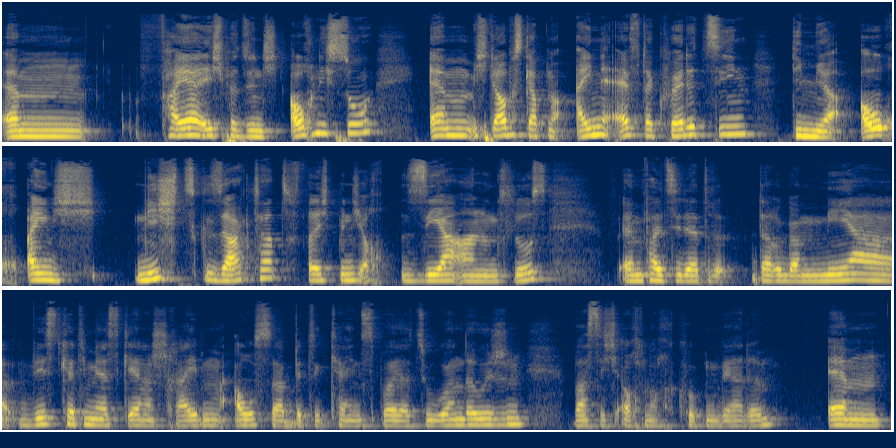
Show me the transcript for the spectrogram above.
Ähm, Feiere ich persönlich auch nicht so. Ähm, ich glaube, es gab nur eine After Credit Scene, die mir auch eigentlich nichts gesagt hat. Vielleicht bin ich auch sehr ahnungslos. Ähm, falls ihr da darüber mehr wisst, könnt ihr mir das gerne schreiben. Außer bitte kein Spoiler zu Wonder Vision, was ich auch noch gucken werde. Ähm,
